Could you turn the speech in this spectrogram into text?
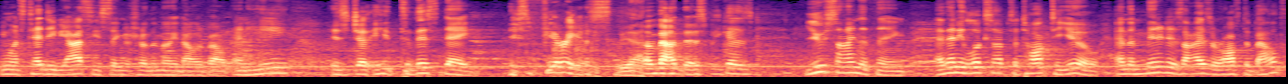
He wants Ted DiBiase's signature on the million dollar belt, and he is just he, to this day is furious Yeah. about this because you sign the thing, and then he looks up to talk to you, and the minute his eyes are off the belt,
